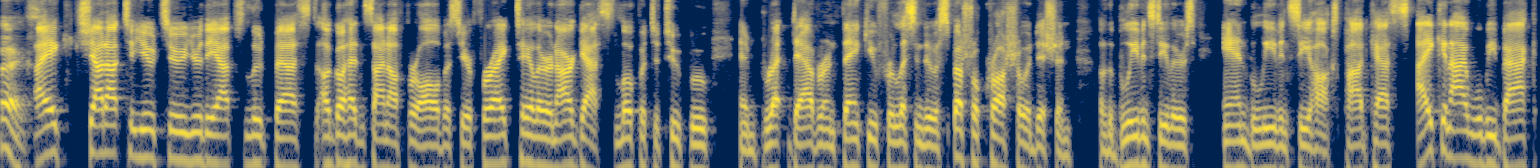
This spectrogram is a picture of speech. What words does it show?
Thanks. Ike, shout out to you too. You're the absolute best. I'll go ahead and sign off for all of us here. For Ike Taylor and our guests, Lofa Tatupu and Brett Davern, thank you for listening to a special cross show edition of the Bleav in Steelers and Bleav in Seahawks podcasts. Ike and I will be back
